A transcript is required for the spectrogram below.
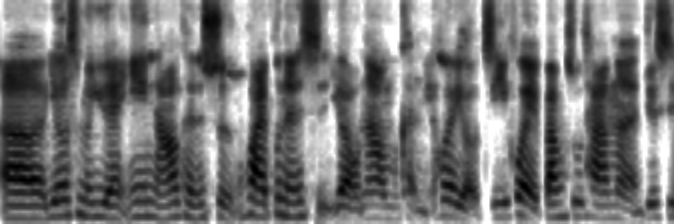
呃有什么原因，然后可能损坏不能使用，那我们可能会有机会帮助他们，就是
